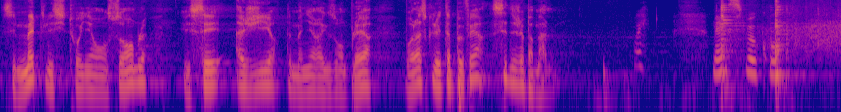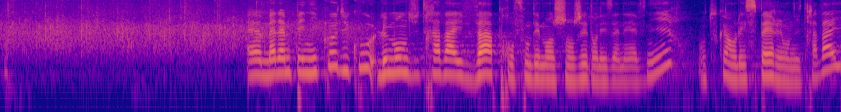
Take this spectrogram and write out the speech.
c'est mettre les citoyens ensemble et c'est agir de manière exemplaire. Voilà ce que l'État peut faire, c'est déjà pas mal. Oui, merci beaucoup. Euh, Madame Pénicaud, du coup, le monde du travail va profondément changer dans les années à venir. En tout cas, on l'espère et on y travaille.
